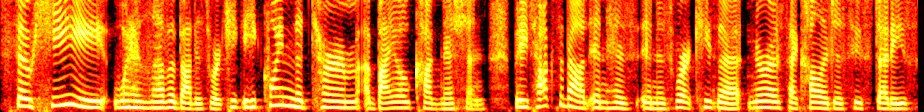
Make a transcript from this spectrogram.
So he, what I love about his work, he, he coined the term biocognition, but he talks about in his in his work. He's a neuropsychologist who studies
